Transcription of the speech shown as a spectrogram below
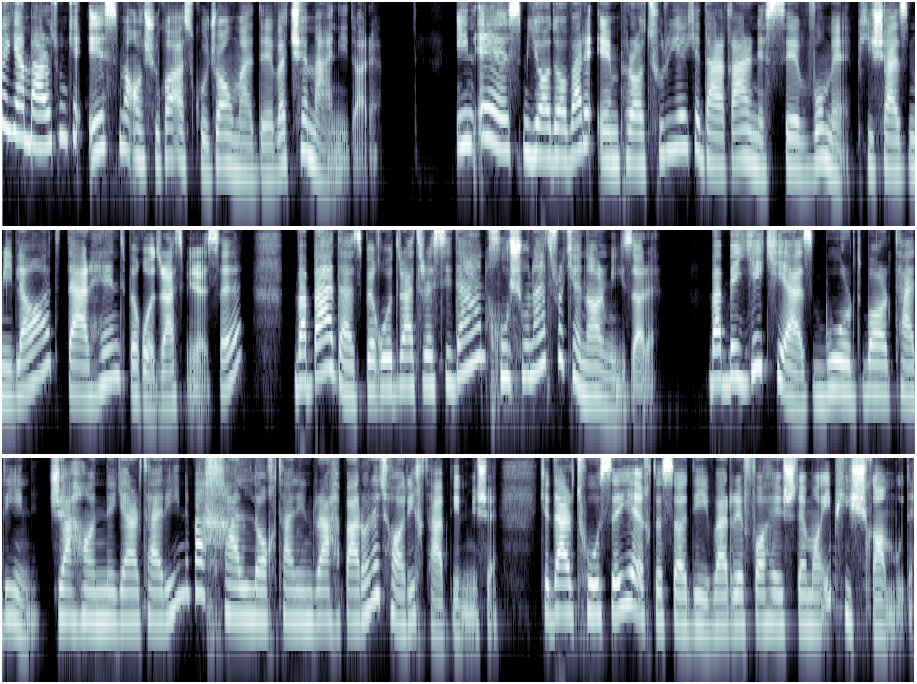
بگم براتون که اسم آشوکا از کجا اومده و چه معنی داره. این اسم یادآور امپراتوریه که در قرن سوم پیش از میلاد در هند به قدرت می‌رسه و بعد از به قدرت رسیدن خشونت رو کنار می‌گذاره و به یکی از بردبارترین، جهاننگرترین و خلاقترین رهبران تاریخ تبدیل میشه که در توسعه اقتصادی و رفاه اجتماعی پیشگام بوده.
